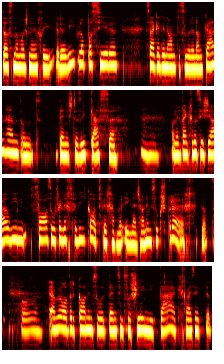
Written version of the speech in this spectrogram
das noch mal schnell ein bisschen Revue passieren, sagen einander, dass wir einander gerne haben und dann ist das wie gegessen. Mhm. Und ich denke, das ist ja auch wie eine Phase, die vielleicht vorbeigeht. Vielleicht haben wir irgendwann auch nicht mehr so Gespräche. Voll. Oder gar nicht mehr so, in dem sind so schlimme Tage. Ich weiß nicht, ob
